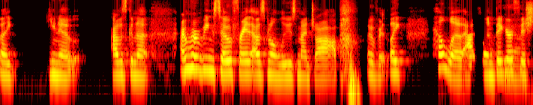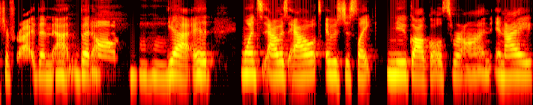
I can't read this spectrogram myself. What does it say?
like, you know, I was gonna. I remember being so afraid that I was gonna lose my job over like hello Ashlyn, bigger Yeah. fish to fry than that. But um hmm yeah, it once I was out, it was just like new goggles were on and I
